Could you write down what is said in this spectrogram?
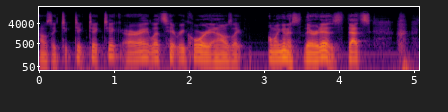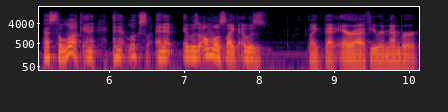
I was like tick tick tick tick. All right, let's hit record. And I was like, oh my goodness, there it is. That's that's the look. And and it looks and it it was almost like it was like that era. If you remember,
